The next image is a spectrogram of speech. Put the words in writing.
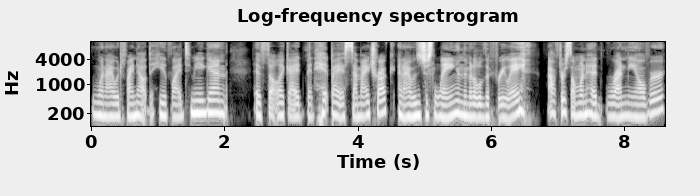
when I would find out that he had lied to me again, it felt like I had been hit by a semi truck and I was just laying in the middle of the freeway after someone had run me over.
